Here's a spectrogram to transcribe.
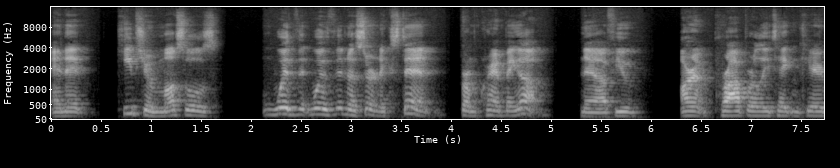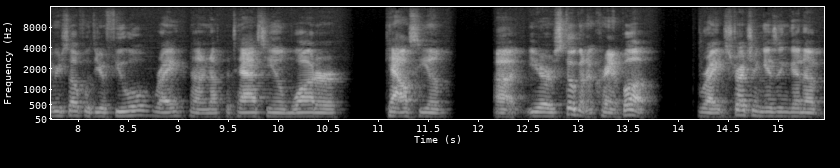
and it keeps your muscles with within a certain extent from cramping up. Now, if you aren't properly taking care of yourself with your fuel, right? Not enough potassium, water, calcium, uh, you're still going to cramp up, right? Stretching isn't going to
